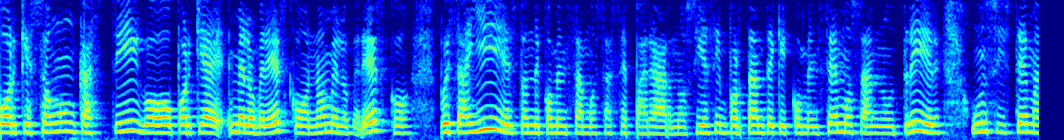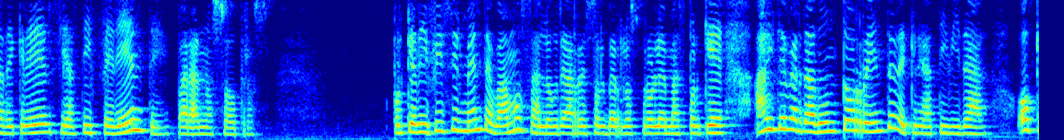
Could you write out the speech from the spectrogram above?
porque son un castigo, porque me lo merezco o no me lo merezco, pues ahí es donde comenzamos a separarnos y es importante que comencemos a nutrir un sistema de creencias diferente para nosotros. Porque difícilmente vamos a lograr resolver los problemas porque hay de verdad un torrente de creatividad. Ok,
